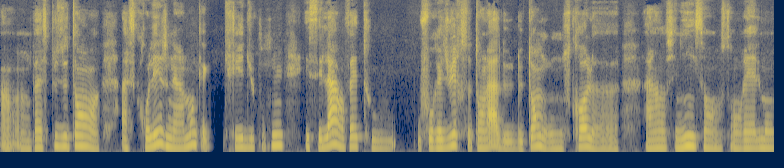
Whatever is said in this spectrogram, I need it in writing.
Hein. On passe plus de temps euh, à scroller généralement qu'à créer du contenu. Et c'est là en fait où il faut réduire ce temps-là de, temps où on scrolle euh, à l'infini sans, sans réellement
